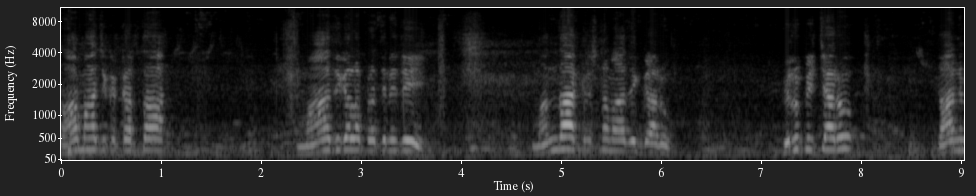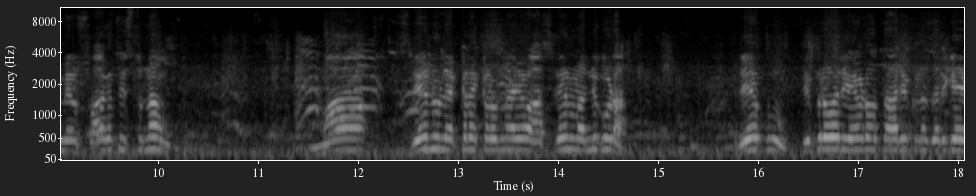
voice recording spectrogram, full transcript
సామాజిక కర్త మాదిగల ప్రతినిధి మందా కృష్ణ మాదిగ్ గారు పిలుపిచ్చారు దాన్ని మేము స్వాగతిస్తున్నాం. మా శ్రేణులు ఎక్కడెక్కడ ఉన్నాయో ఆ శ్రేణులు అన్నీ కూడా రేపు ఫిబ్రవరి ఏడో తారీఖున జరిగే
